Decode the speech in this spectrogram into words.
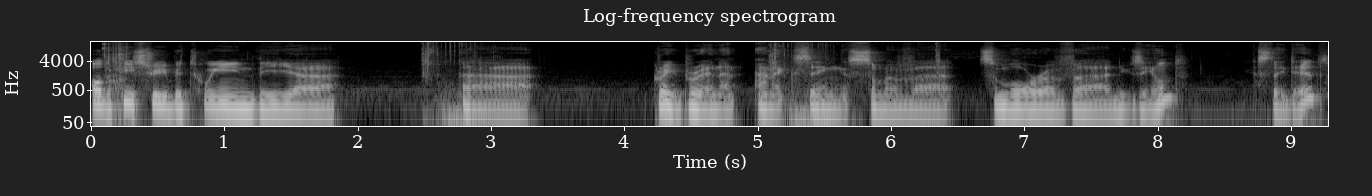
Oh, the peace treaty between the uh, uh, Great Britain and annexing some of uh, some more of uh, New Zealand. Yes, they did.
